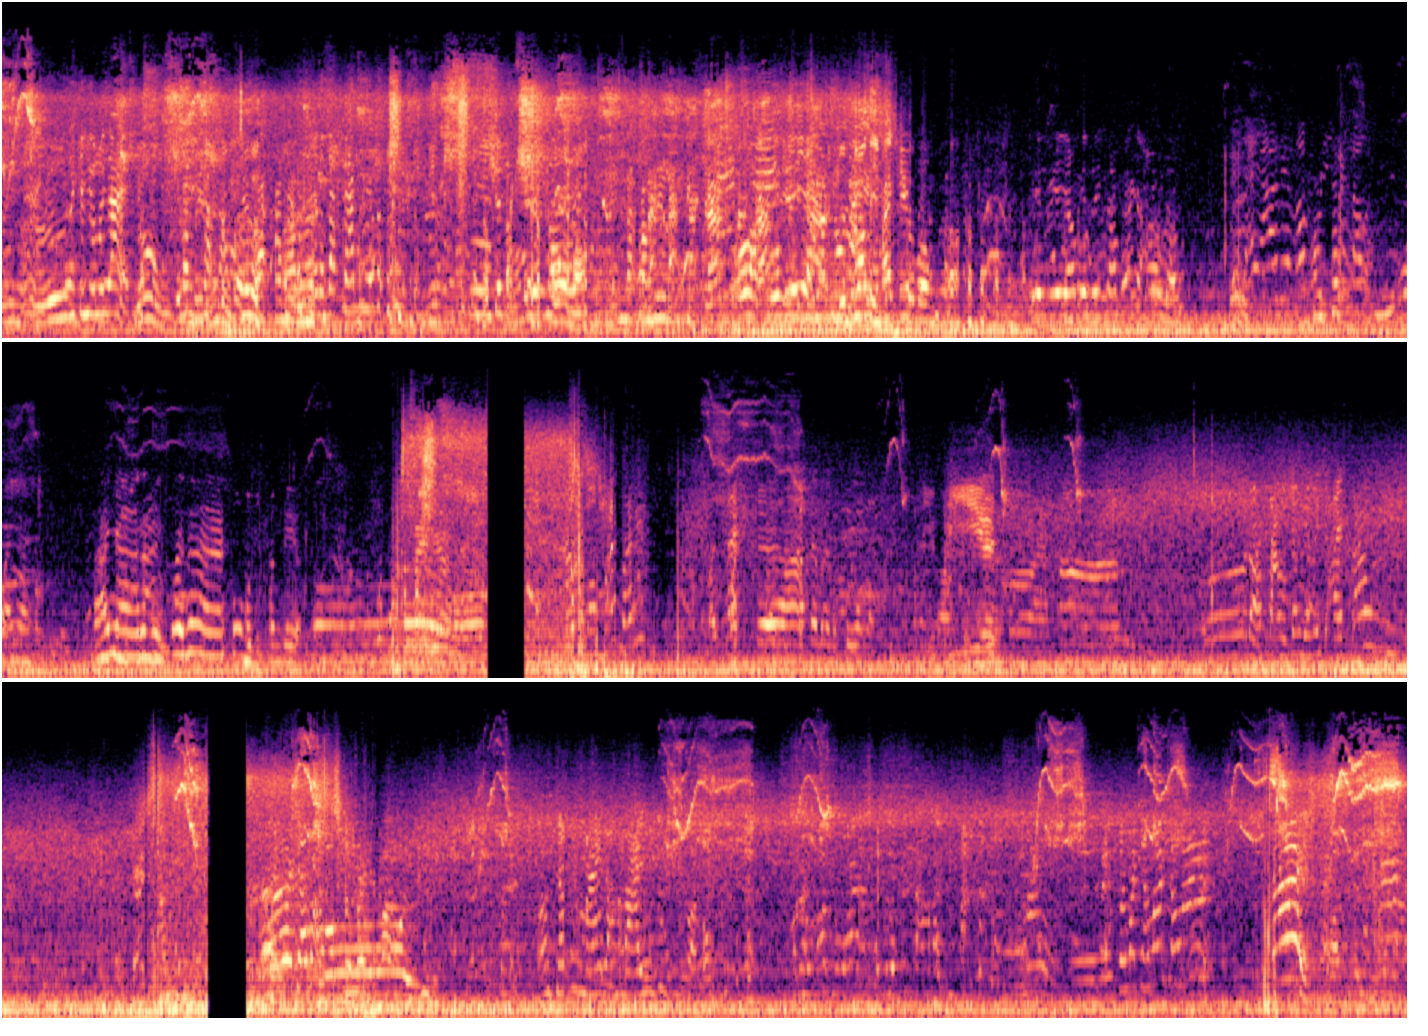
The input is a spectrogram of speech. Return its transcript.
đánh. Ủa, nó mới lấy con thơm. Đây là anh. Là anh này. Vui trong ban lui. Ừ, nó cho vô lôi đây. Vô, trăm rưỡi cũng chưa. Nó đập cam ពួងទៀតដល់សៅអញ្ចឹងមានអីឆ្អែតទៅកាយឆ្អែតអើចាំមកអូយអញ្ចឹងម៉ែដាក់ម្ដាយគាត់អត់អត់មកជួបគុំលុកនេះតាមម្ដាយម៉ៅអូចាំមកចាំមកចាំមកហេ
